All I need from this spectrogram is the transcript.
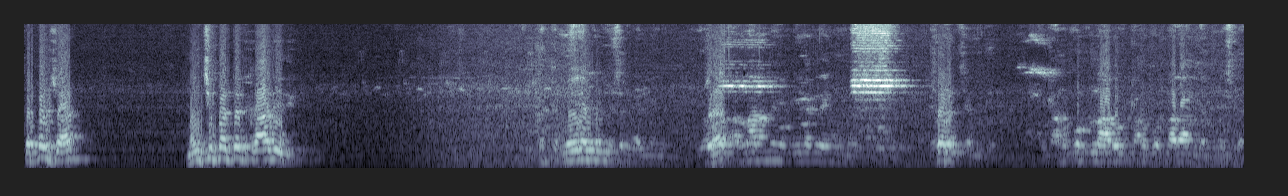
చెప్పండి సార్. మంచి పద్ధతి కాదు ఇది. సార్? సార్. అనుకుంటున్నారు అనుకుంటున్నారా అని చెప్పిస్తే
